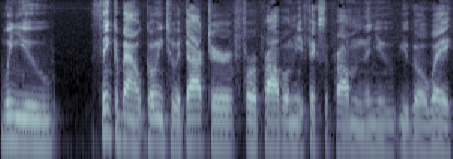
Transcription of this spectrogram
when you think about going to a doctor for a problem, you fix the problem, and then you, you go away.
